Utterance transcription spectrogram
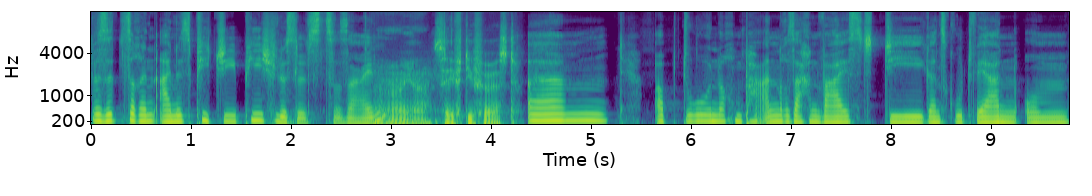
Besitzerin eines PGP-Schlüssels zu sein. Ah ja, Safety First. Ähm, ob du noch ein paar andere Sachen weißt, die ganz gut wären, um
